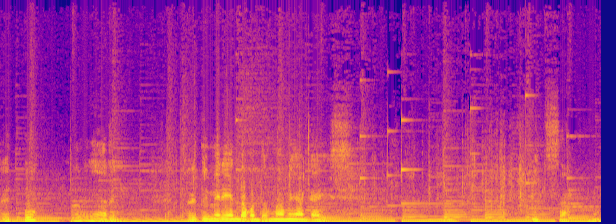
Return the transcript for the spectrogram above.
Ito, oh, ano nangyari? So, ito yung merienda ko daw mamaya, guys. Pizza. No?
